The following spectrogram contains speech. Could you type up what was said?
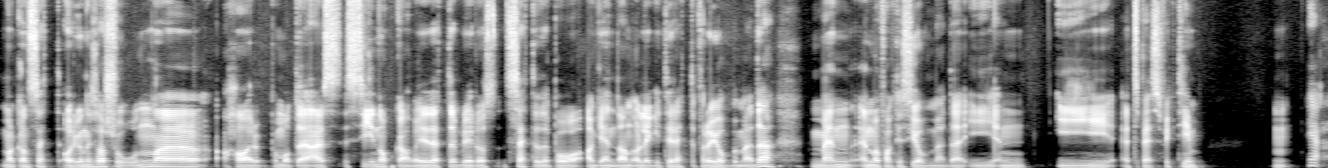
man kan sette Organisasjonen eh, har på en måte er sin oppgave i dette blir å sette det på agendaen og legge til rette for å jobbe med det, men en må faktisk jobbe med det i, en, i et spesifikt team. Eh,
